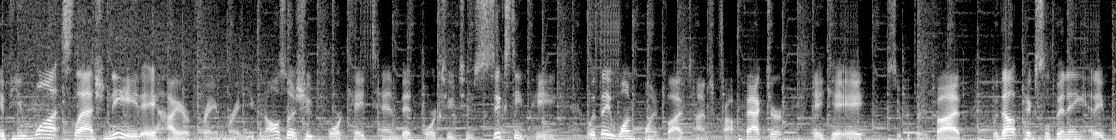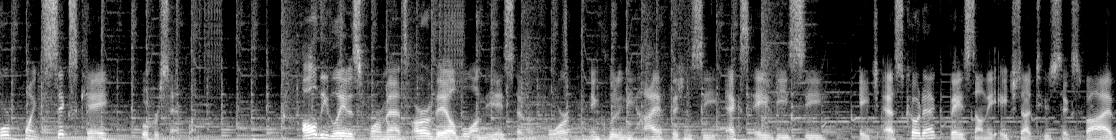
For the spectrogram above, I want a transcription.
If you want slash need a higher frame rate, you can also shoot 4K 10-bit 422 60p with a 1.5 times crop factor, aka Super 35, without pixel binning at a 4.6K oversampling. All the latest formats are available on the a7 IV, including the high-efficiency XAVC HS codec based on the H.265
